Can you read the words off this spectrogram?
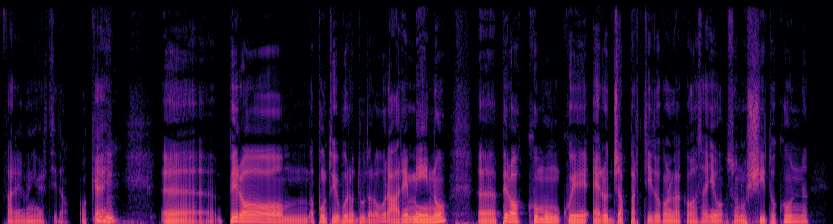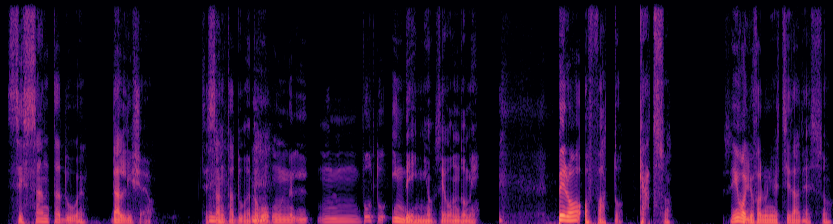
fare l'università, ok? Mhm. Eh, però mh, appunto io pure ho dovuto lavorare meno, eh, però comunque ero già partito con la cosa. Io sono uscito con 62 dal liceo. 62, proprio un, un voto indegno secondo me. Però ho fatto cazzo. Se io voglio fare l'università adesso,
